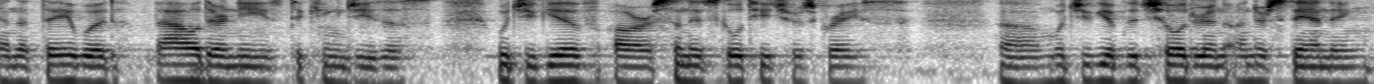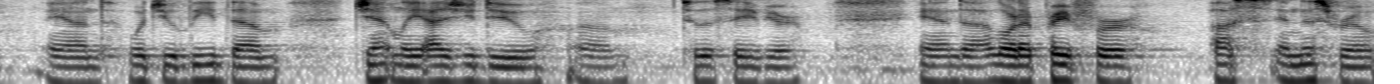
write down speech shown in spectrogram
and that they would bow their knees to King Jesus. Would you give our Sunday school teachers grace? Um, would you give the children understanding? And would you lead them gently as you do um, to the Savior? And uh, Lord, I pray for us in this room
